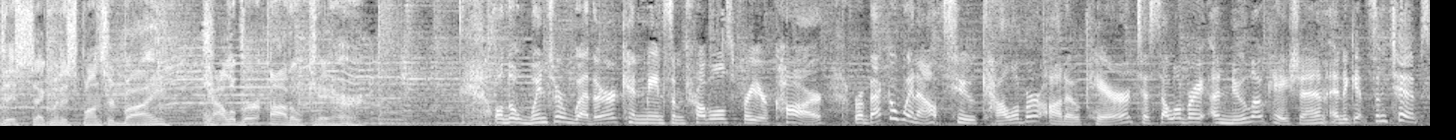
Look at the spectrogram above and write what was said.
This segment is sponsored by Caliber Auto Care. Well, the winter weather can mean some troubles for your car. Rebecca went out to Caliber Auto Care to celebrate a new location and to get some tips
